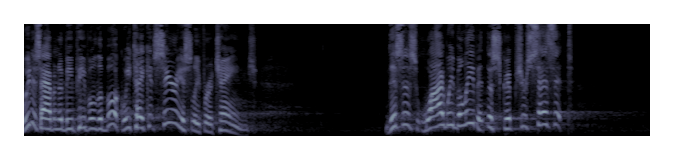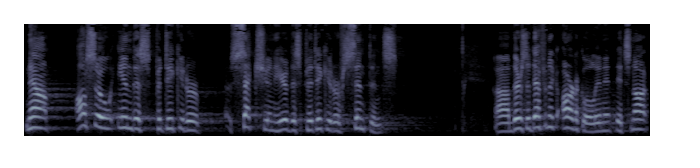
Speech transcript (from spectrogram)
We just happen to be people of the book. We take it seriously for a change. This is why we believe it. The scripture says it. Now, also in this particular section here, this particular sentence, um, there's a definite article in it. It's not,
